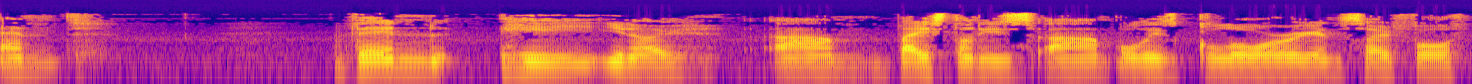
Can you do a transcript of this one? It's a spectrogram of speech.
And then he, you know, um, based on his um, all his glory and so forth,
